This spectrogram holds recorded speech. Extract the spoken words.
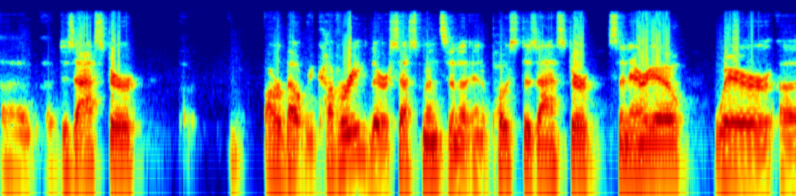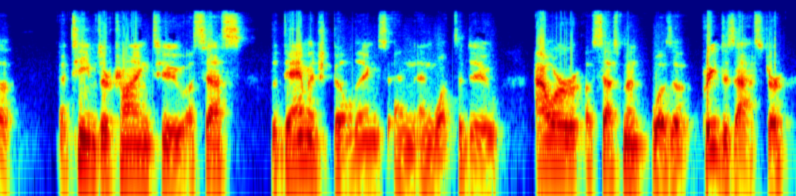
uh, disaster are about recovery. They're assessments in a, in a post-disaster scenario where uh, teams are trying to assess the damaged buildings and, and what to do. Our assessment was a pre-disaster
